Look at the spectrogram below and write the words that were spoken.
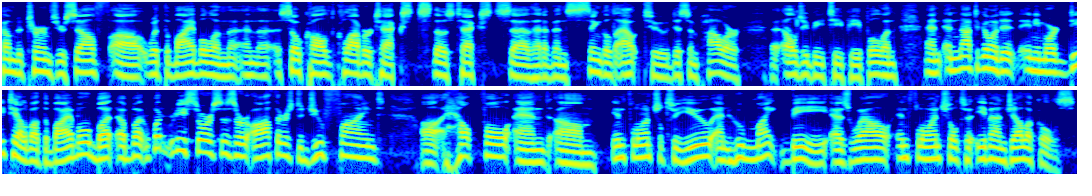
come to terms yourself uh, with the Bible and the and the so-called clobber texts, those texts uh, that have been singled out to disempower uh, LGBT people, and and and not to go into any more detail about the Bible, but uh, but what resources or authors did you find uh, helpful and um, influential to you, and who might be as well influential to evangelicals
